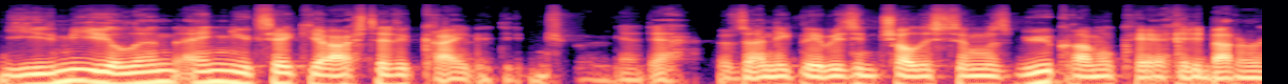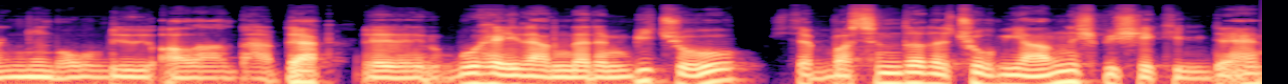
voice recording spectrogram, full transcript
20 yılın en yüksek yağışları kaydedilmiş bölgede. Özellikle bizim çalıştığımız büyük Anukaya heyelanlarının olduğu alanlarda e, bu heyelanların birçoğu işte basında da çok yanlış bir şekilde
